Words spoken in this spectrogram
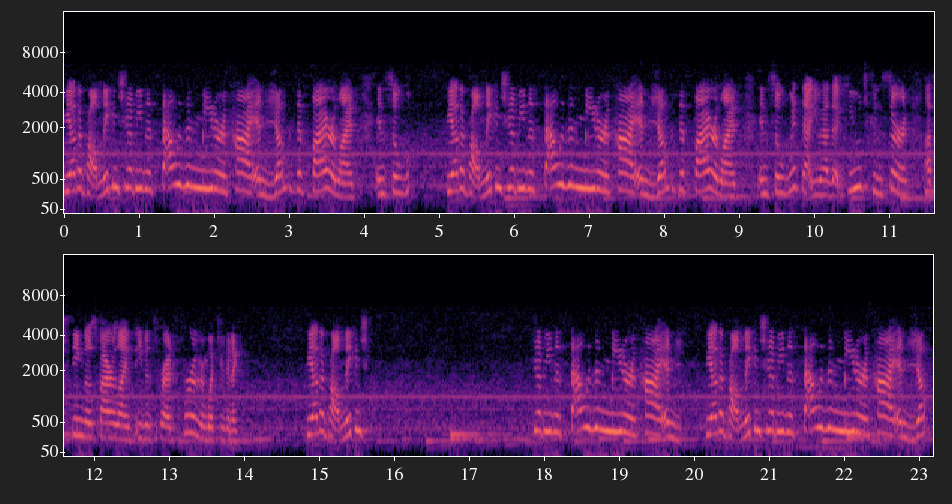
The other problem. They can shoot up even a thousand meters high and jump the fire lines. And so the other problem. They can shoot up even a thousand meters high and jump the fire lines. And so with that, you have that huge concern of seeing those fire lines even spread further than what you can. The other problem. They can shoot up even a thousand meters high and the other problem. They can shoot up even a thousand meters high and jump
